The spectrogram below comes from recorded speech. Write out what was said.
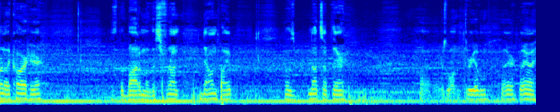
Front of the car here is the bottom of this front down pipe. Those nuts up there. Uh, there's one, three of them there. But anyway,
